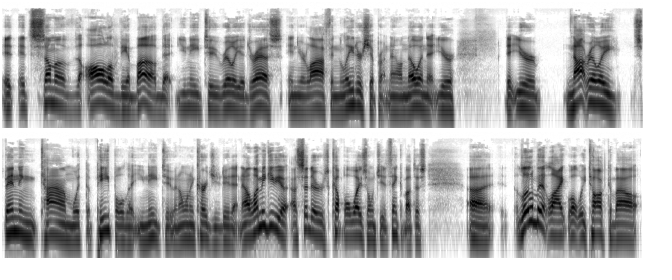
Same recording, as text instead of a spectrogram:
it, it's some of the all of the above that you need to really address in your life and leadership right now, knowing that you're that you're not really spending time with the people that you need to. And I want to encourage you to do that. Now, let me give you. I said there's a couple of ways I want you to think about this. Uh, a little bit like what we talked about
